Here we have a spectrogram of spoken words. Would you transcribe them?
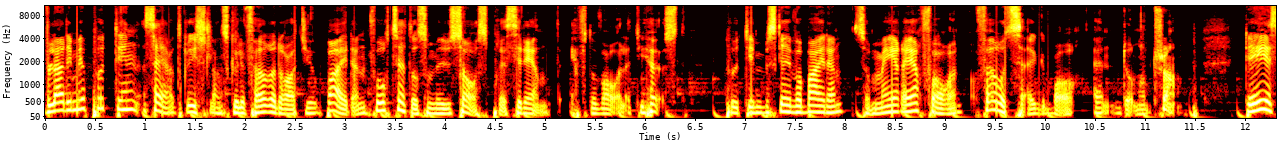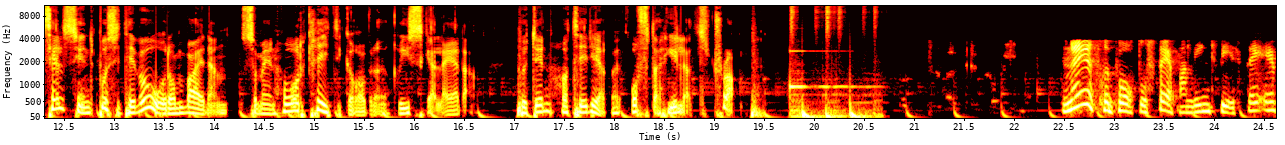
Vladimir Putin säger att Ryssland skulle föredra att Joe Biden fortsätter som USAs president efter valet i höst. Putin beskriver Biden som mer erfaren och förutsägbar än Donald Trump. Det är sällsynt positiva ord om Biden som är en hård kritiker av den ryska ledaren. Putin har tidigare ofta hyllat Trump. Nöjesreporter Stefan Lindqvist. Det är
